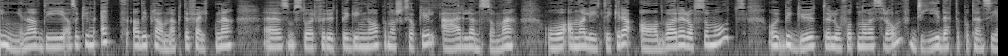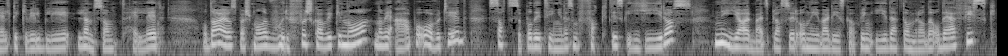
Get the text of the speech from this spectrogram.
ingen av de, altså kun ett av de planlagte feltene som står for utbygging nå på norsk sokkel, er lønnsomme lønnsomme. Og analytikere advarer også mot å bygge ut Lofoten og Vesterålen fordi dette potensielt ikke vil bli lønnsomt heller. Og Da er jo spørsmålet hvorfor skal vi ikke nå, når vi er på overtid, satse på de tingene som faktisk gir oss nye arbeidsplasser og ny verdiskaping i dette området. Og Det er fisk,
